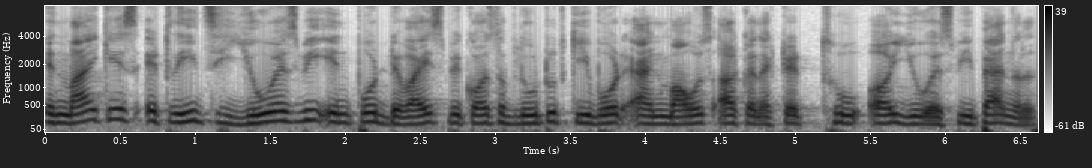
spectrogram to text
In my case, it reads USB input device because the Bluetooth keyboard and mouse are connected through a USB panel.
